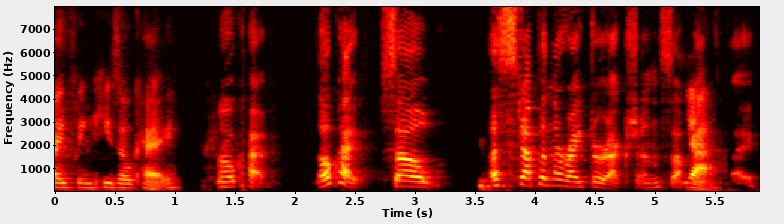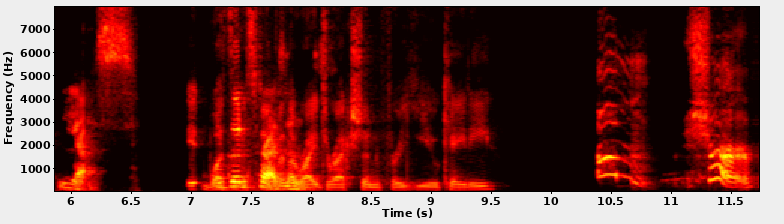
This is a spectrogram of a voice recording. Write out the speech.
I think he's okay. Okay. Okay. So a step in the right direction, some Yeah. say. Yes. It was good it a step in the right direction for you, Katy? Um, sure.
